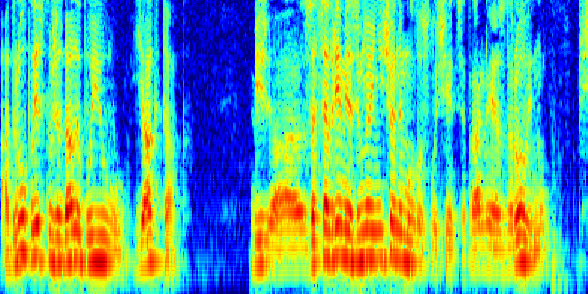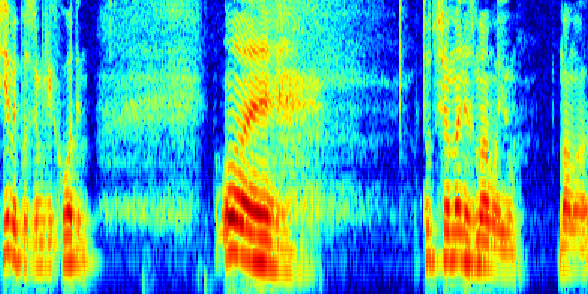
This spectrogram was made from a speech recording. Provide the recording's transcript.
а другу повістку вже дали бойову. Як так? Біж... А за це время зі мною нічого не могло случитися. Правильно, я здоровий. Ну, всі ми по землі ходимо. Ой. Тут ще в мене з мамою. Мама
